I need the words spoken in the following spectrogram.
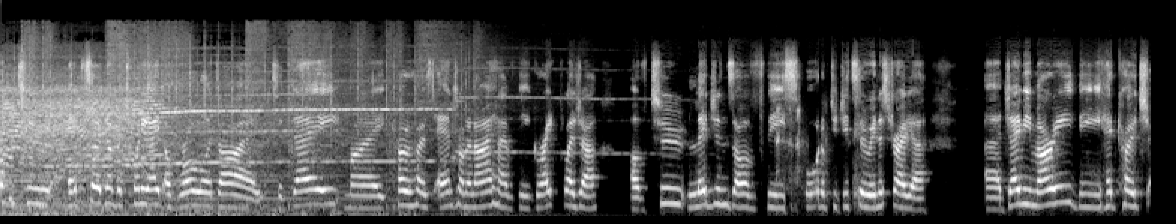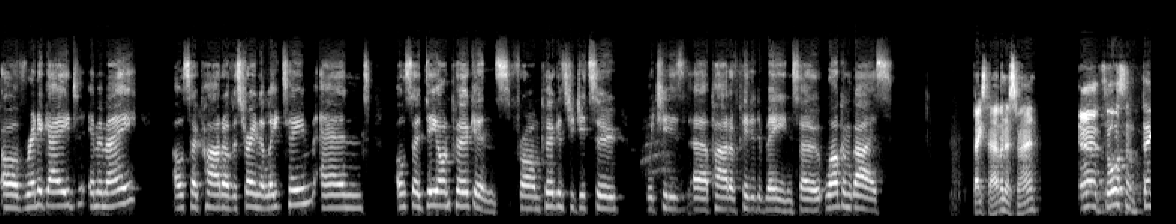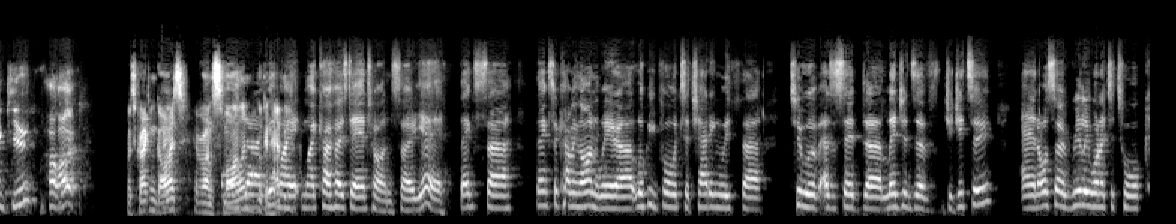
welcome to episode number 28 of Roll or Die. Today, my co host Anton and I have the great pleasure of two legends of the sport of Jiu Jitsu in Australia. Uh, Jamie Murray, the head coach of Renegade MMA, also part of Australian Elite Team, and also Dion Perkins from Perkins Jiu Jitsu, which is uh, part of Peter Devine. So, welcome, guys. Thanks for having us, man. Yeah, it's awesome. Thank you. Hello. What's cracking, guys? Everyone's smiling, And, uh, looking yeah, happy. My, my co-host Anton. So yeah, thanks. Uh, thanks for coming on. We're uh, looking forward to chatting with uh, two of, as I said, uh, legends of jiu-jitsu, and also really wanted to talk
